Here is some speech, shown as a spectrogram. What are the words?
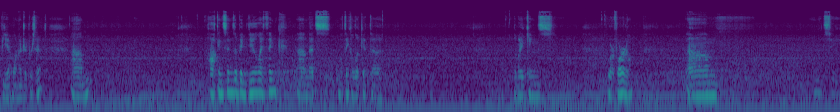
be at 100 percent. Um, Hockenson's a big deal, I think. Um, that's we'll take a look at the the Vikings, who are four zero. Oh. Um, let's see.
